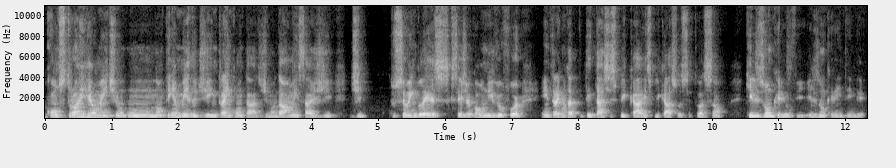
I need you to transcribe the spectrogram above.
constrói realmente um, um, não tenha medo de entrar em contato, de mandar uma mensagem de, de o seu inglês, que seja qual nível for, entrar em contato, tentar se explicar, explicar a sua situação que eles vão querer ouvir, eles vão querer entender.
